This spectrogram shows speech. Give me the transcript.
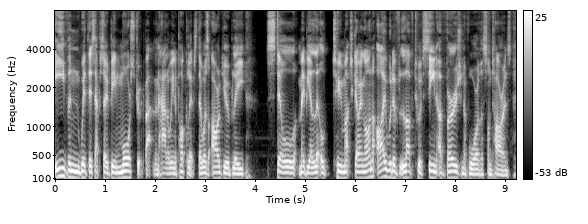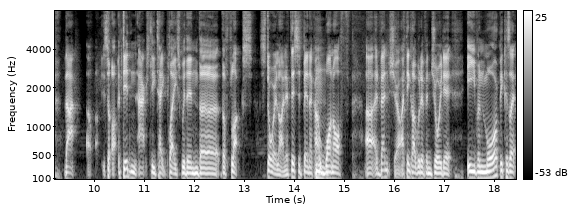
even with this episode being more stripped back than Halloween Apocalypse, there was arguably still maybe a little too much going on. I would have loved to have seen a version of War of the Sontarans that uh, uh, didn't actually take place within the the Flux storyline. If this had been a kind of one-off uh, adventure, I think I would have enjoyed it even more because I.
